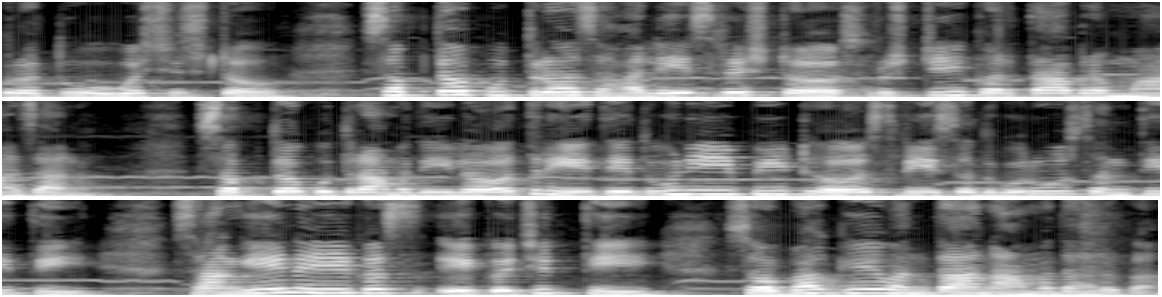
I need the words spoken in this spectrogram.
क्रतु वशिष्ठ सप्तपुत्र झाले श्रेष्ठ सृष्टी करता ब्रह्मा जाण सप्तपुत्रामधील अत्री तेतुनी पीठ श्री सद्गुरु संतीती. सांगेन एक एकचित्ती सौभाग्यवंता नामधारका.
